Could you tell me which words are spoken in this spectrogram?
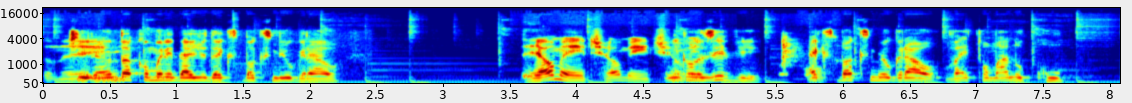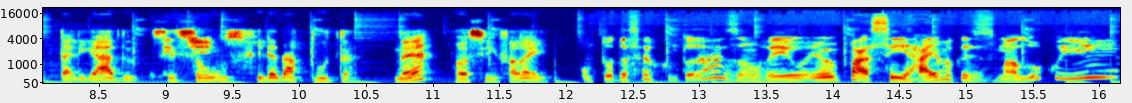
né? Tirando a comunidade do Xbox Mil Grau. Realmente, realmente. realmente. Inclusive, Xbox Mil Grau vai tomar no cu, tá ligado? Vocês são uns filha da puta, né? Rocinho, fala aí. Com toda, essa, com toda razão, velho. Eu, eu passei raiva com esses malucos e.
